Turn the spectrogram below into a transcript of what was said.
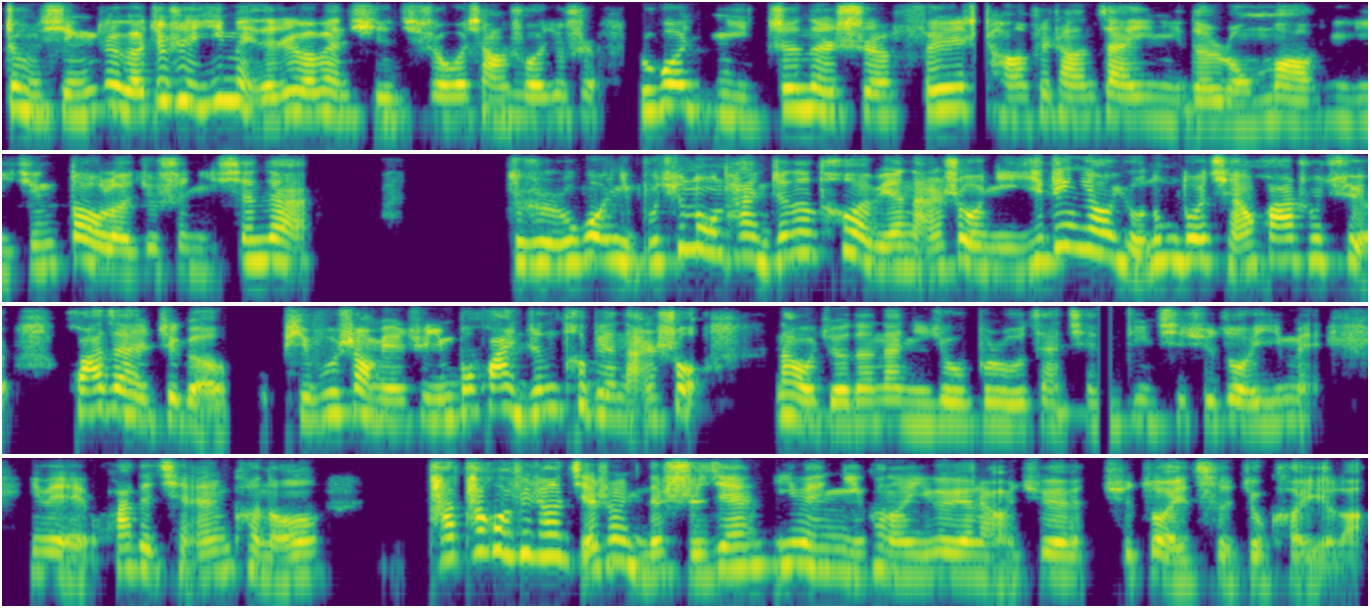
整形这个就是医美的这个问题，其实我想说就是，如果你真的是非常非常在意你的容貌，你已经到了就是你现在。就是如果你不去弄它，你真的特别难受。你一定要有那么多钱花出去，花在这个皮肤上面去。你不花，你真的特别难受。那我觉得，那你就不如攒钱定期去做医美，因为花的钱可能，它它会非常节省你的时间，因为你可能一个月两个月去做一次就可以了，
